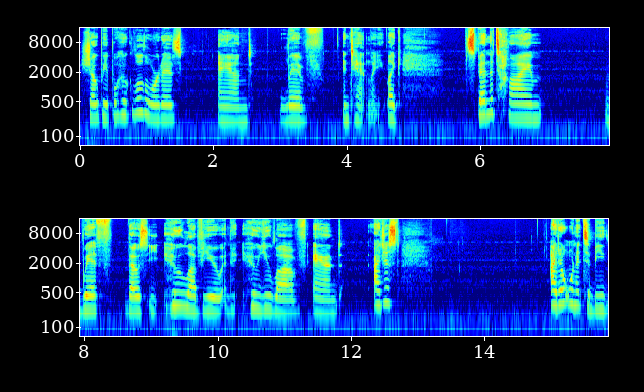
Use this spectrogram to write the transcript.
show people who the Lord is and live intently. Like, spend the time with those who love you and who you love and I just I don't want it to be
